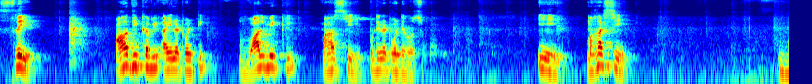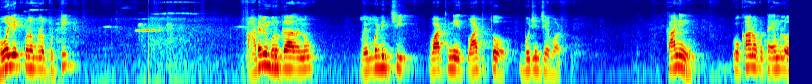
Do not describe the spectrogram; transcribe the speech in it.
శ్రీ ఆది కవి అయినటువంటి వాల్మీకి మహర్షి పుట్టినటువంటి రోజు. ఈ మహర్షి బోయ కులంలో పుట్టి అడవి మృగాలను వెంబడించి వాటిని వాటితో భుజించేవాడు. కానీ ఒకానొక టైంలో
